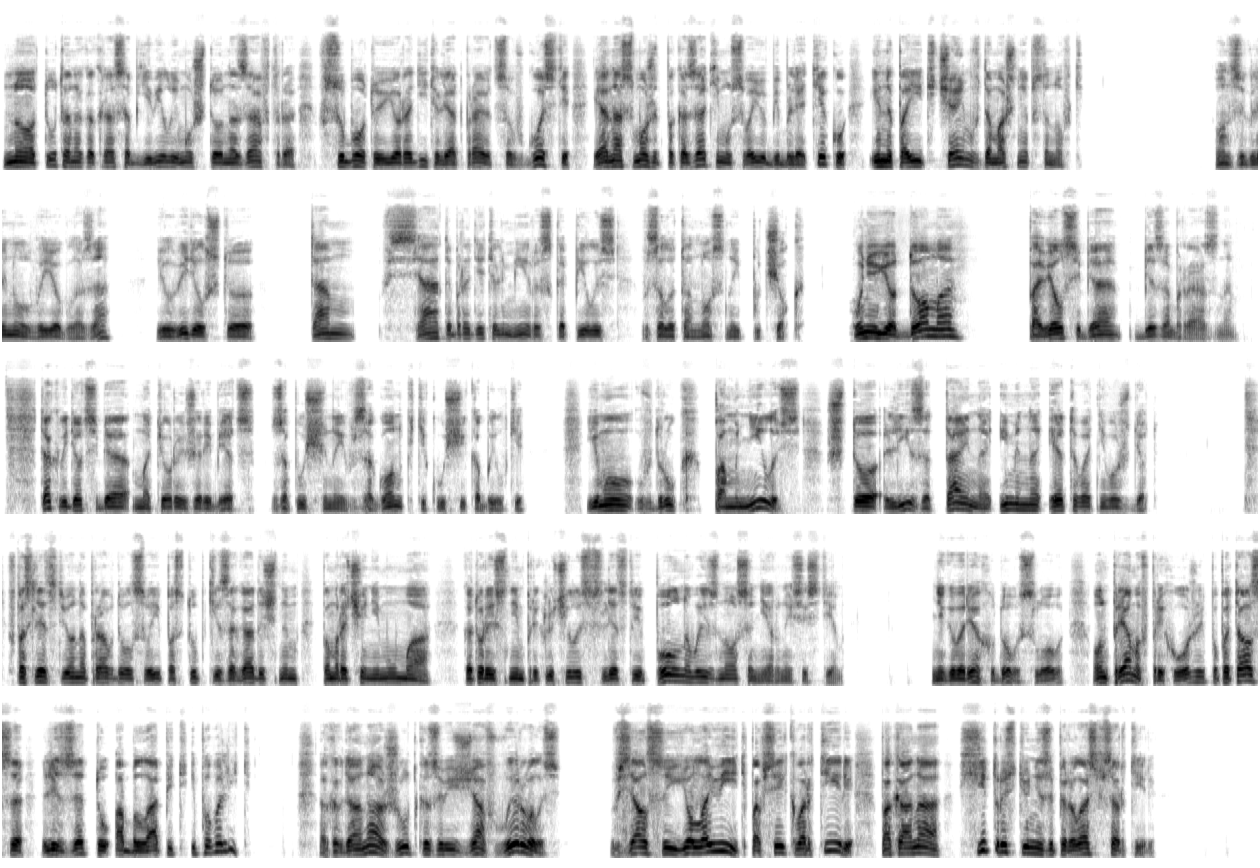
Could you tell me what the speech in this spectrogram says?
но тут она как раз объявила ему, что на завтра, в субботу, ее родители отправятся в гости, и она сможет показать ему свою библиотеку и напоить чаем в домашней обстановке. Он заглянул в ее глаза и увидел, что там вся добродетель мира скопилась в золотоносный пучок. У нее дома повел себя безобразно. Так ведет себя матерый жеребец, запущенный в загон к текущей кобылке. Ему вдруг помнилось, что Лиза тайно именно этого от него ждет. Впоследствии он оправдывал свои поступки загадочным помрачением ума, которое с ним приключилось вследствие полного износа нервной системы. Не говоря худого слова, он прямо в прихожей попытался Лизетту облапить и повалить. А когда она, жутко завизжав, вырвалась, взялся ее ловить по всей квартире, пока она хитростью не заперлась в сортире.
